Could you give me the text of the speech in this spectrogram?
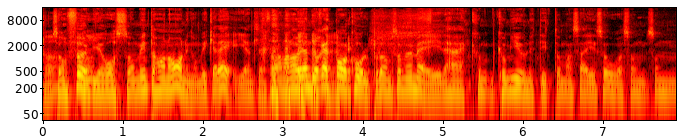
Ja, som följer oss som vi inte har en aning om vilka det är egentligen. För man har ju ändå rätt bra koll på de som är med i det här com- communityt om man säger så. Som, som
